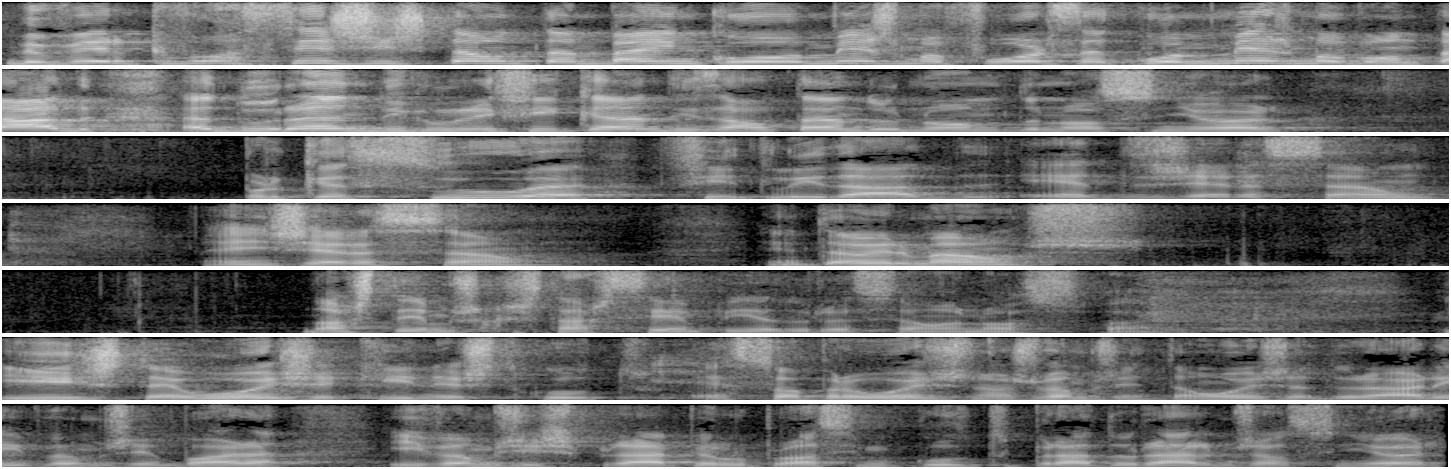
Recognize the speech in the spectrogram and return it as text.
de ver que vocês estão também com a mesma força, com a mesma vontade, adorando e glorificando, exaltando o nome do nosso Senhor porque a sua fidelidade é de geração em geração. Então, irmãos, nós temos que estar sempre em adoração ao nosso Pai. E isto é hoje aqui neste culto, é só para hoje. Nós vamos então hoje adorar e vamos embora e vamos esperar pelo próximo culto para adorarmos ao Senhor.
